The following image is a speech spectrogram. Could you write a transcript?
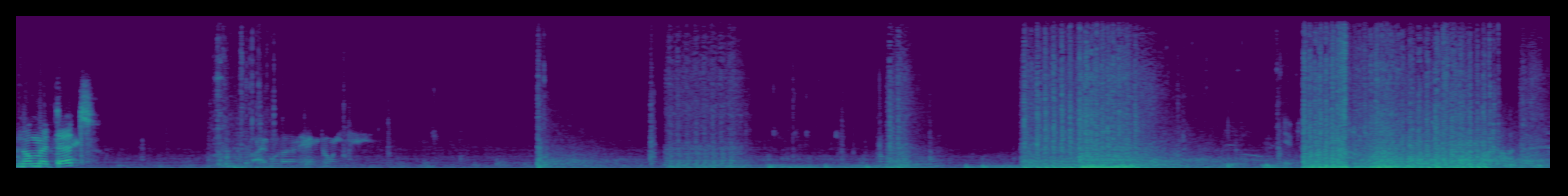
Nomad dead. If you by hostiles.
